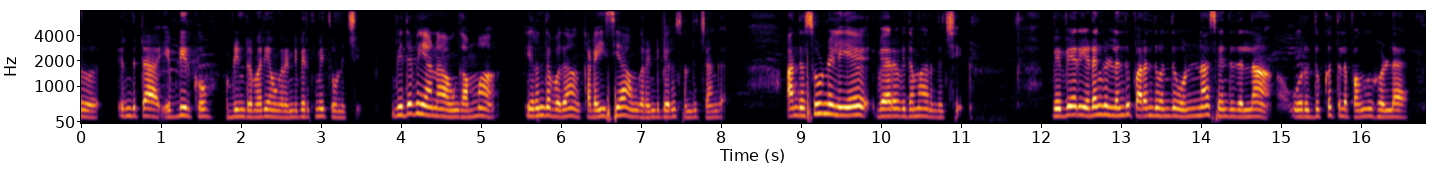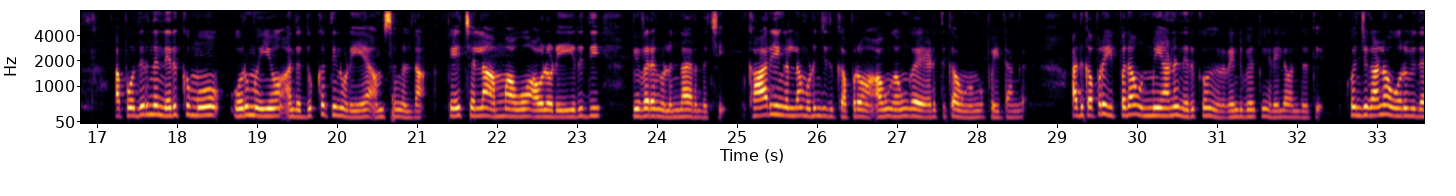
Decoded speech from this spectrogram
இருந்துட்டா எப்படி இருக்கும்? அப்படின்ற மாதிரி அவங்க ரெண்டு பேருக்குமே தோணுச்சு. விதவையான அவங்க அம்மா இறந்தப்போ தான் கடைசியாக அவங்க ரெண்டு பேரும் சந்தித்தாங்க அந்த சூழ்நிலையே வேறு விதமாக இருந்துச்சு. வெவ்வேறு இடங்கள்லேருந்து பறந்து வந்து ஒன்றா சேர்ந்ததெல்லாம் ஒரு துக்கத்தில் பங்கு கொள்ள அப்போது இருந்த நெருக்கமும் ஒருமையும் அந்த துக்கத்தினுடைய அம்சங்கள் தான். பேச்செல்லாம் அம்மாவும் அவளுடைய இறுதி விவரங்களும் தான் இருந்துச்சு. காரியங்கள்லாம் முடிஞ்சதுக்கப்புறம் அவங்கவுங்க இடத்துக்கு அவங்கவுங்க போயிட்டாங்க. அதுக்கப்புறம் இப்போ தான் உண்மையான நெருக்கம் ரெண்டு பேருக்கும் இடையில வந்திருக்கு. கொஞ்ச காலம் ஒருவித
